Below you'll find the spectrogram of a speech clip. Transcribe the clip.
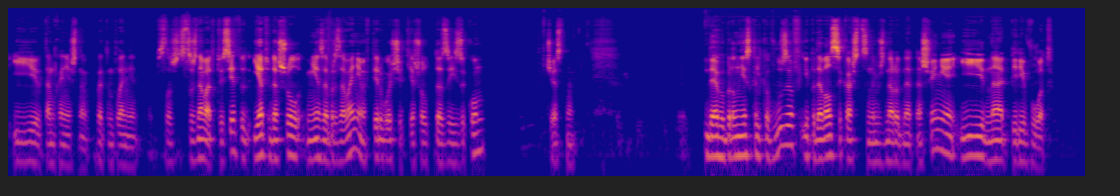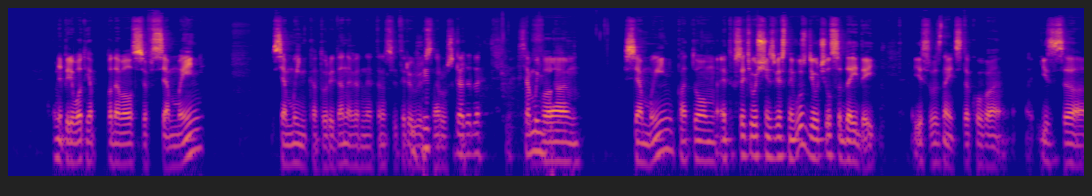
и там, конечно, в этом плане слож- сложновато. То есть я, туда- я туда шел не за образованием, а в первую очередь я шел туда за языком, честно. Да, я выбрал несколько вузов и подавался, кажется, на международные отношения и на перевод. На перевод я подавался в Сямынь, Сямынь, который, да, наверное, транслитерируется на русский. Да-да-да. Сямынь. В э, Сямынь, потом... Это, кстати, очень известный вуз, где учился Дэйдэй, если вы знаете такого из э,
